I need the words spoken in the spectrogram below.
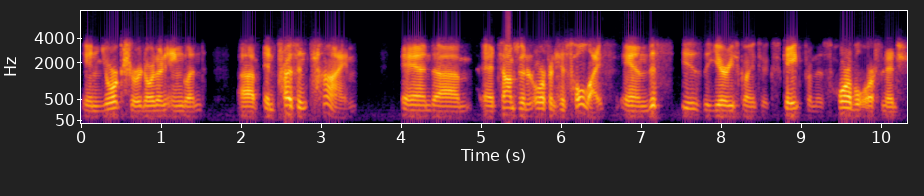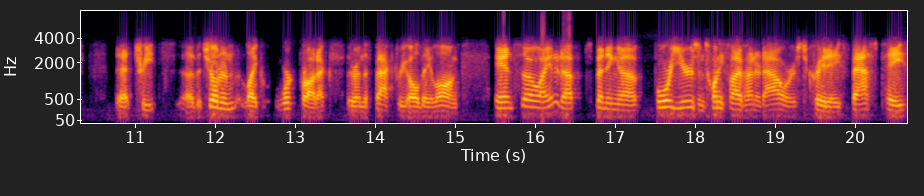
in Yorkshire, northern England uh, in present time. And um, and Tom's been an orphan his whole life, and this is the year he's going to escape from this horrible orphanage that treats uh, the children like work products. They're in the factory all day long. And so I ended up spending uh, four years and 2,500 hours to create a fast paced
